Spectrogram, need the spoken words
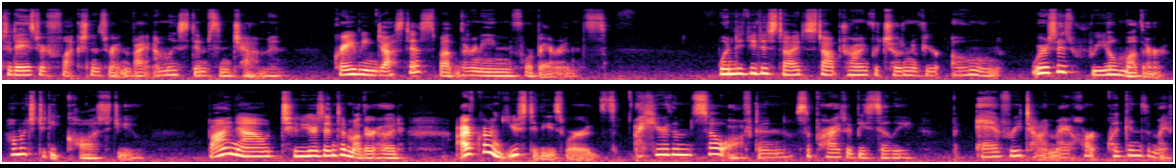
Today's reflection is written by Emily Stimpson Chapman. Craving justice, but learning forbearance. When did you decide to stop trying for children of your own? Where's his real mother? How much did he cost you? By now, two years into motherhood, I've grown used to these words. I hear them so often. Surprise would be silly. But every time my heart quickens and my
